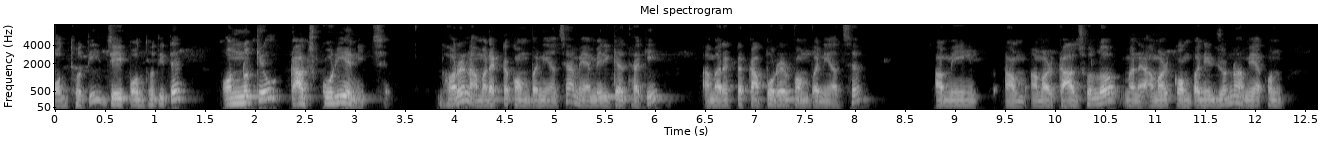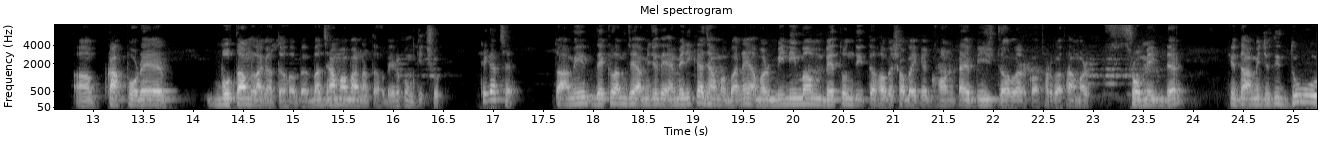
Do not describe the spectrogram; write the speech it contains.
পদ্ধতি, যেই পদ্ধতিতে অন্য কেউ কাজ করিয়ে নিচ্ছে। ধরেন আমার একটা কোম্পানি আছে, আমি আমেরিকায় থাকি, আমার একটা কাপড়ের কোম্পানি আছে। আমি আমার কাজ হলো মানে আমার কোম্পানির জন্য আমি এখন কাপড়ে বোতাম লাগাতে হবে বা জামা বানাতে হবে, এরকম কিছু। ঠিক আছে? তো আমি দেখলাম যে আমি যদি আমেরিকা জামা বানাই, আমার মিনিমাম বেতন দিতে হবে সবাইকে ঘন্টায় বিশ ডলার কথার কথা আমার শ্রমিকদের। কিন্তু আমি যদি দূর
